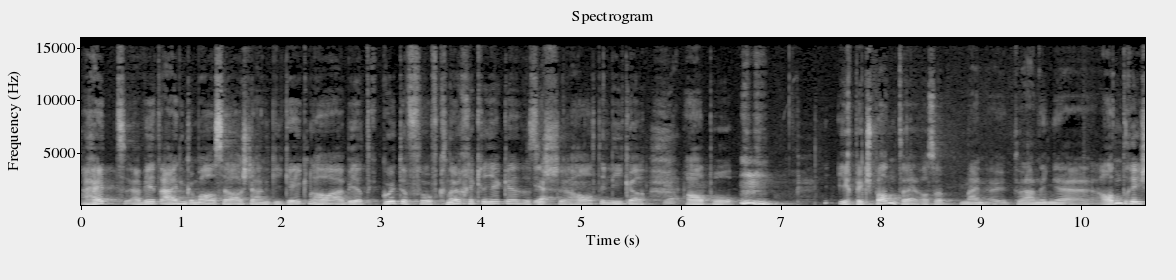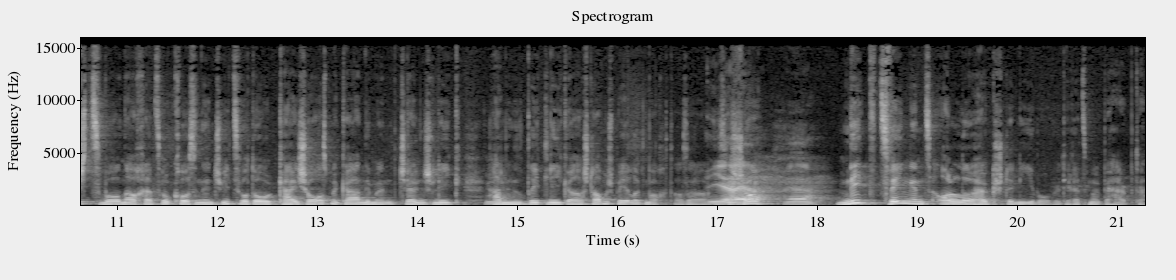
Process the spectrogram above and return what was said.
Er, hat, er wird einigermaßen anständige Gegner haben, er wird gut auf, auf Knöchel kriegen, das ja. ist eine harte Liga, ja. aber ich bin gespannt. Also, ich meine, da haben andere, die nachher zurückgekommen sind in die Schweiz, die hier keine Chance mehr hatten, in der Challenge League, mhm. haben in der Drittliga Stammspieler gemacht. Also, ja, ist schon ja. nicht zwingend das allerhöchste Niveau, würde ich jetzt mal behaupten.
